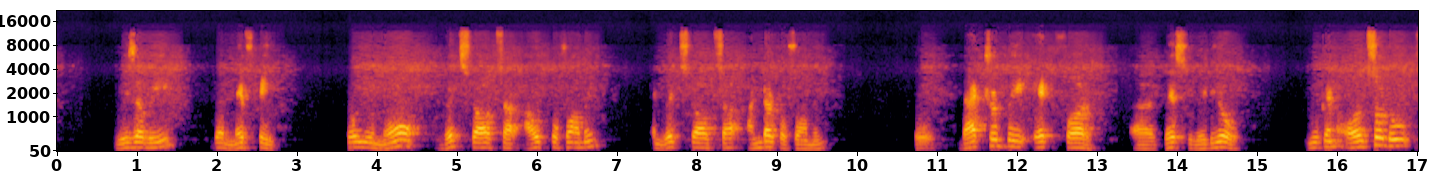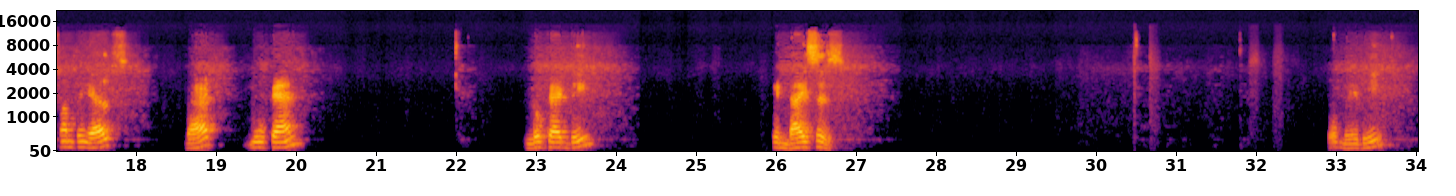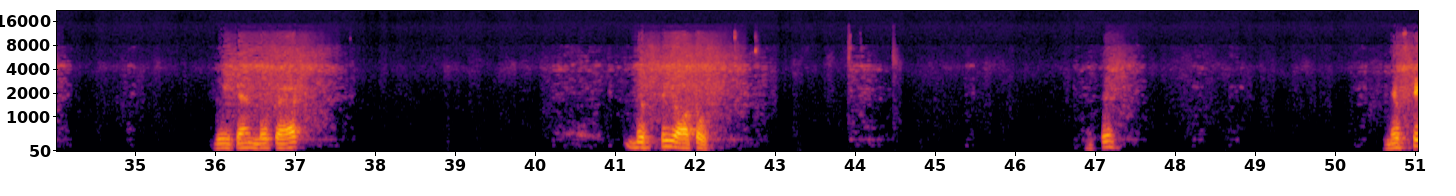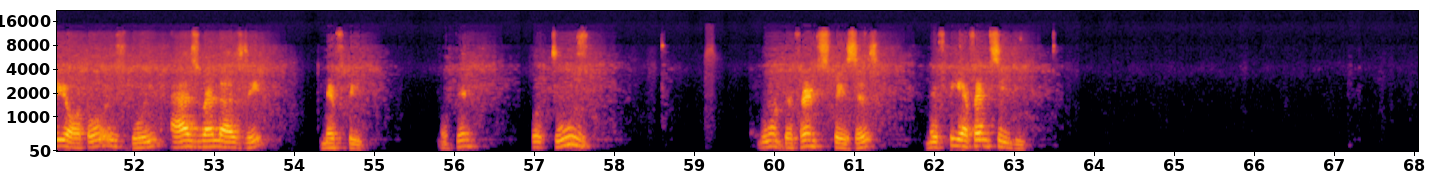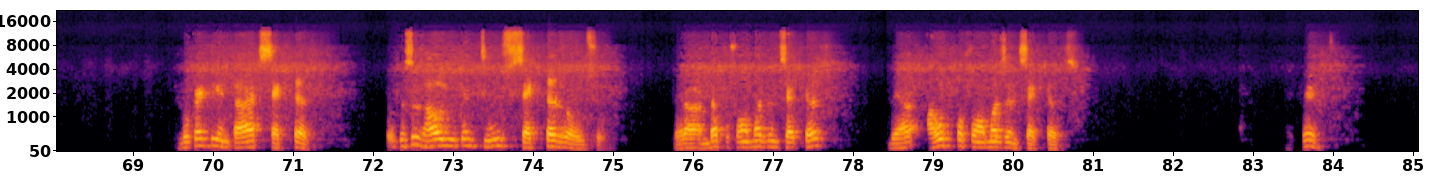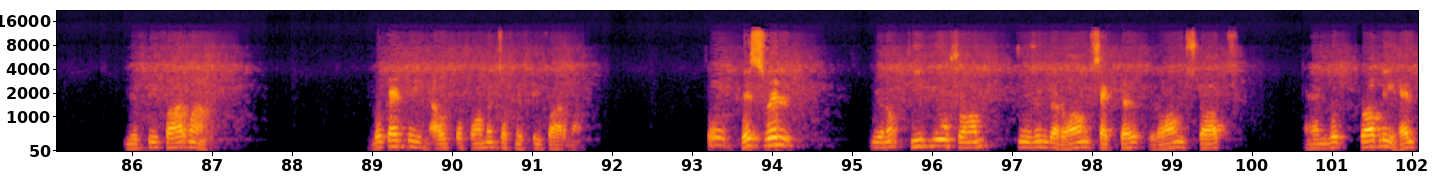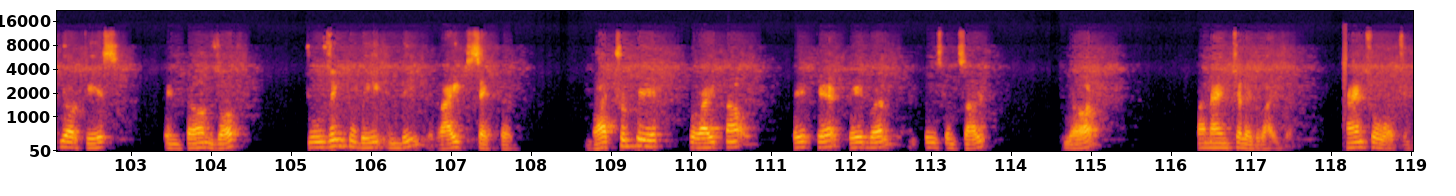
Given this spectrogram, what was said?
vis-a-vis -vis the Nifty. So you know which stocks are outperforming and which stocks are underperforming. So that should be it for uh, this video. You can also do something else that you can look at the indices. So maybe we can look at Nifty Auto. Okay. Nifty Auto is doing as well as the Nifty. Okay. So choose, you know, different spaces. Nifty FMCG. Look at the entire sector. So this is how you can choose sectors also. There are underperformers in sectors. There are outperformers in sectors. Okay. Nifty Pharma. Look at the outperformance of Nifty Pharma. So this will, you know, keep you from choosing the wrong sectors, wrong stocks, and would probably help your case in terms of choosing to be in the right sector. That should be it for right now. Take care, trade well, please consult your financial advisor. Thanks for watching.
